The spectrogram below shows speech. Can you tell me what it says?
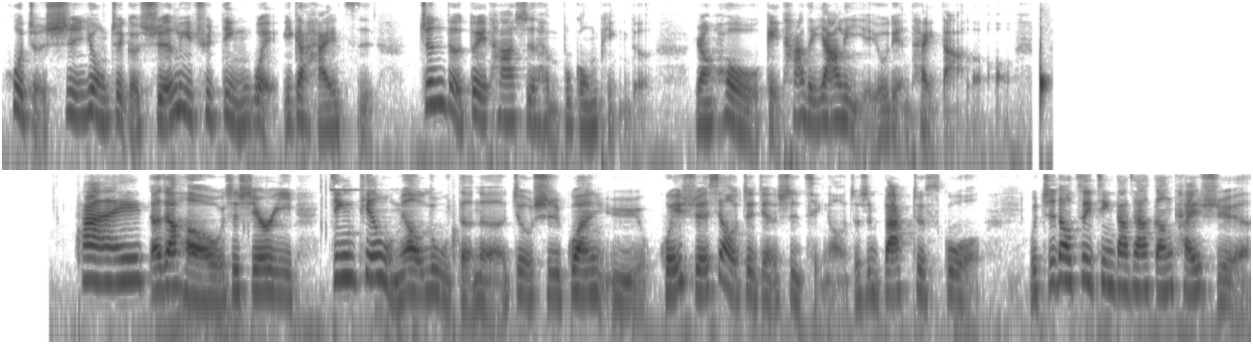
或者是用这个学历去定位一个孩子。真的对他是很不公平的，然后给他的压力也有点太大了哦。嗨，大家好，我是 Sherry。今天我们要录的呢，就是关于回学校这件事情哦，就是 Back to School。我知道最近大家刚开学，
